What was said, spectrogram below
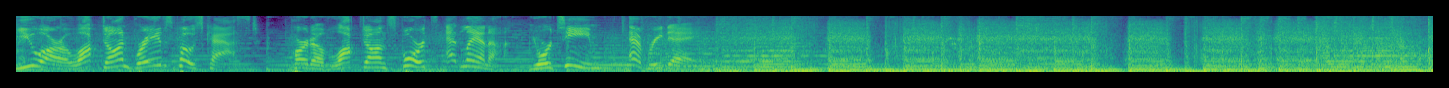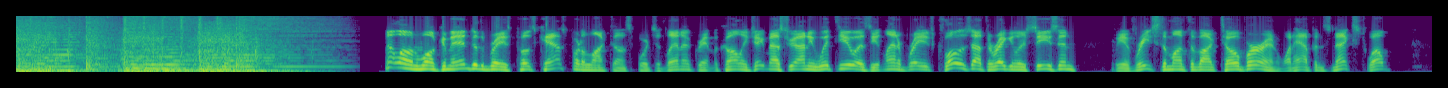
You are a Locked On Braves postcast, part of Locked On Sports Atlanta, your team every day. Hello and welcome into the Braves postcast, part of Locked On Sports Atlanta. Grant McAuley, Jake Mastroianni with you as the Atlanta Braves close out the regular season. We have reached the month of October, and what happens next? Well,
